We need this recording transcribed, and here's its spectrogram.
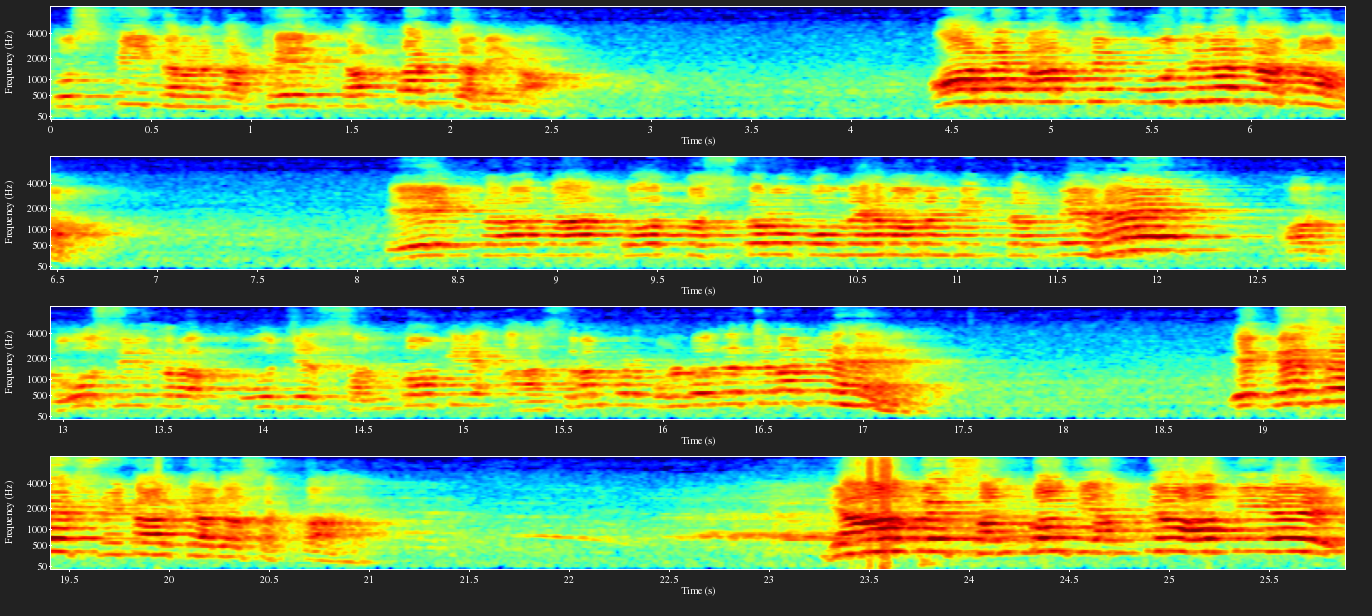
तुष्टीकरण का खेल कब तक चलेगा? और मैं आपसे पूछना चाहता हूँ, एक तरफ़ आप गौ तस्करों को महिमा मंडित करते हैं और दूसरी तरफ़ पूज्य संतों के आश्रम पर बुलडोजर चलाते हैं। ये कैसे स्वीकार किया जा सकता है? यहाँ पे संतों की हत्या होती है।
